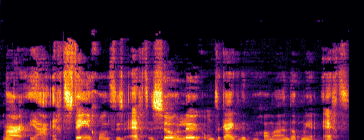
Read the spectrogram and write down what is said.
Maar ja, echt steengoed. Het is echt zo leuk om te kijken, dit programma. Dat moet je echt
